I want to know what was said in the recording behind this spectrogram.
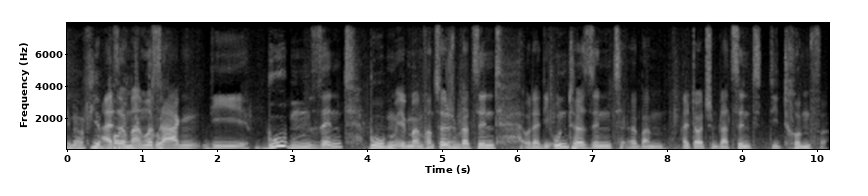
genau vier Also Point man muss Größe. sagen, die Buben sind, Buben eben beim französischen Blatt sind, oder die Unter sind äh, beim altdeutschen Blatt sind die Trümpfe.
